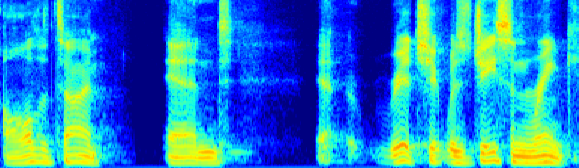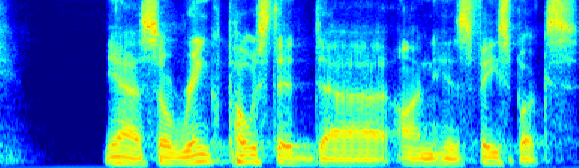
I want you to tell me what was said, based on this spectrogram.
All the time. And uh, Rich, it was Jason Rink. Yeah. So Rink posted uh, on his Facebooks.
